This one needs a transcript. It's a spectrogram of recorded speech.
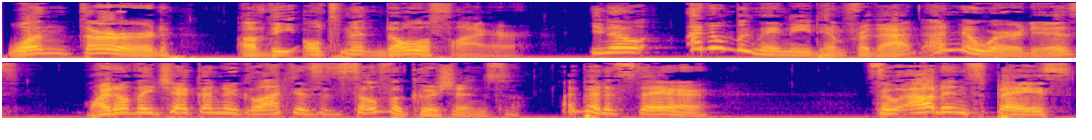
one third of the ultimate nullifier. You know, I don't think they need him for that. I know where it is. Why don't they check under Galactus' sofa cushions? I bet it's there. So out in space,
